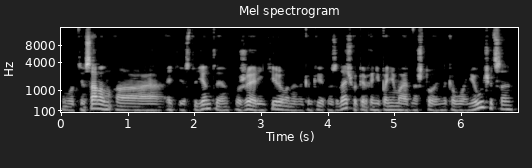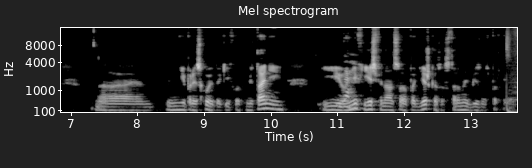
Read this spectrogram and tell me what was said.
Вот, тем самым а, эти студенты уже ориентированы на конкретную задачу. Во-первых, они понимают, на что и на кого они учатся, не происходит таких вот метаний, и да. у них есть финансовая поддержка со стороны бизнес-партнеров.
